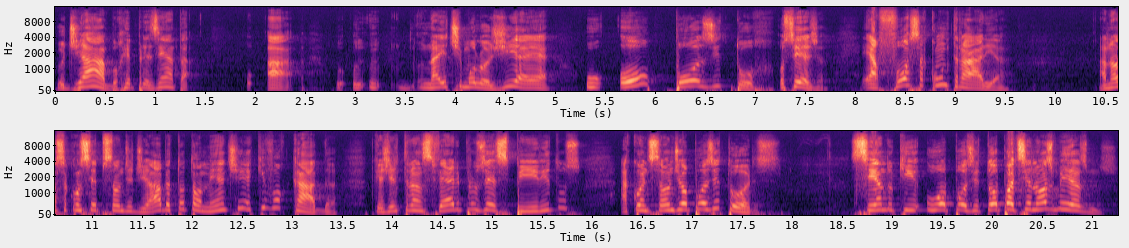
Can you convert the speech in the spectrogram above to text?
O diabo representa a, na etimologia é o opositor, ou seja, é a força contrária. A nossa concepção de diabo é totalmente equivocada, porque a gente transfere para os espíritos a condição de opositores, sendo que o opositor pode ser nós mesmos.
